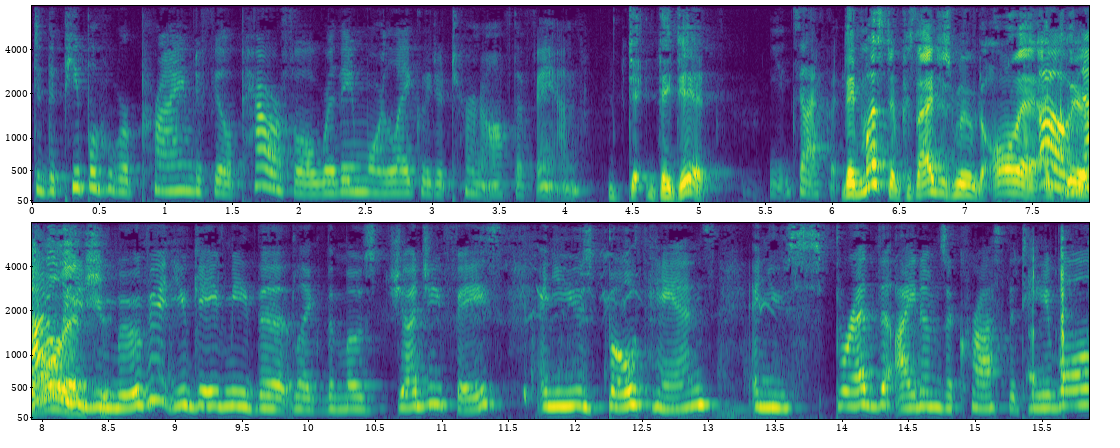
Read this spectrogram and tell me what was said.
did the people who were primed to feel powerful were they more likely to turn off the fan? D- they did. Exactly. They must have because I just moved all that. I Oh, cleared not all only that did shit. you move it, you gave me the like the most judgy face, and you used both hands and you spread the items across the table.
